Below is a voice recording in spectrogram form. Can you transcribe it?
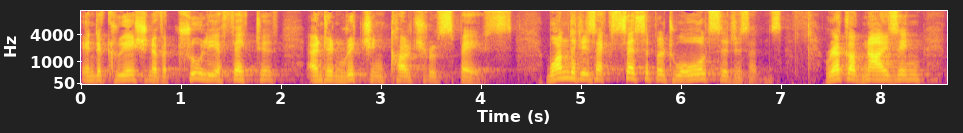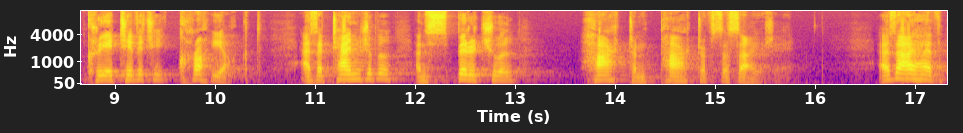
in the creation of a truly effective and enriching cultural space one that is accessible to all citizens, recognizing creativity, cruthaitheacht, as a tangible and spiritual heart and part of society. As I have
